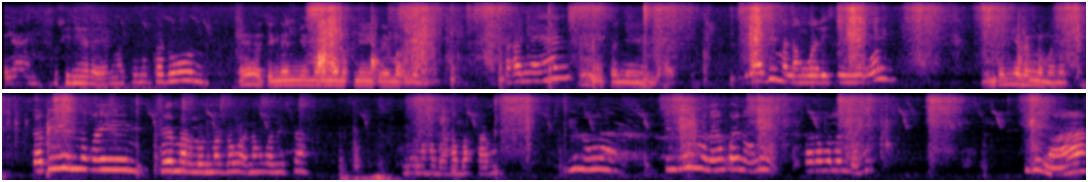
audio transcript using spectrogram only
Ayan. Kusinira yan, masunog ka doon. Ayun, oh, tingnan niyo yung mga manok ni Kuya Marlon. Sa kanya yan. Oo, kanya yan lahat. Grabe, manang walis ninyo, oy. Yung kanya lang na manok. Sabihin mo kay Sir Marlon, magawa ng walis ha. Yung mahaba-haba kam. Yun o. Tindihin mo na yung kano eh. Para walang labot. Sige na.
